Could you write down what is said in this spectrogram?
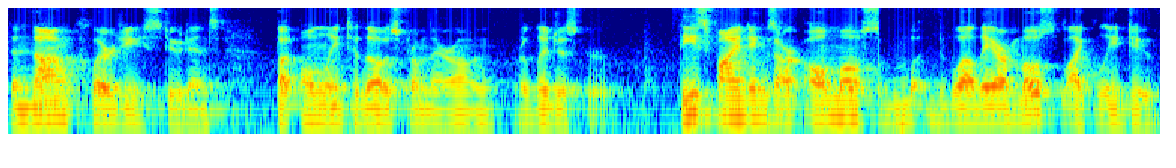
than non clergy students, but only to those from their own religious group. These findings are almost, well, they are most likely due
